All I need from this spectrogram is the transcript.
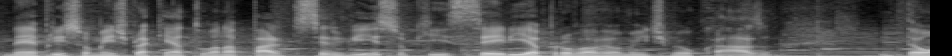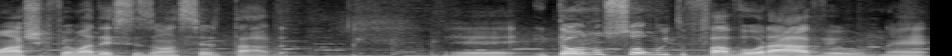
né? principalmente para quem atua na parte de serviço, que seria provavelmente meu caso. Então acho que foi uma decisão acertada. É, então eu não sou muito favorável né,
